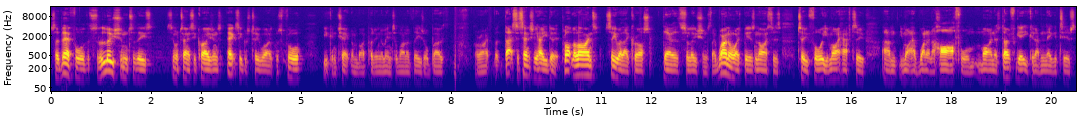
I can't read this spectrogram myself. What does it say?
So therefore, the solution to these simultaneous equations, x equals 2, y equals 4, you can check them by putting them into one of these or both. Alright, but that's essentially how you do it. Plot the lines, see where they cross, there are the solutions. They won't always be as nice as 2, 4. You might have to um, you might have one and a half or minus. Don't forget you could have negatives,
